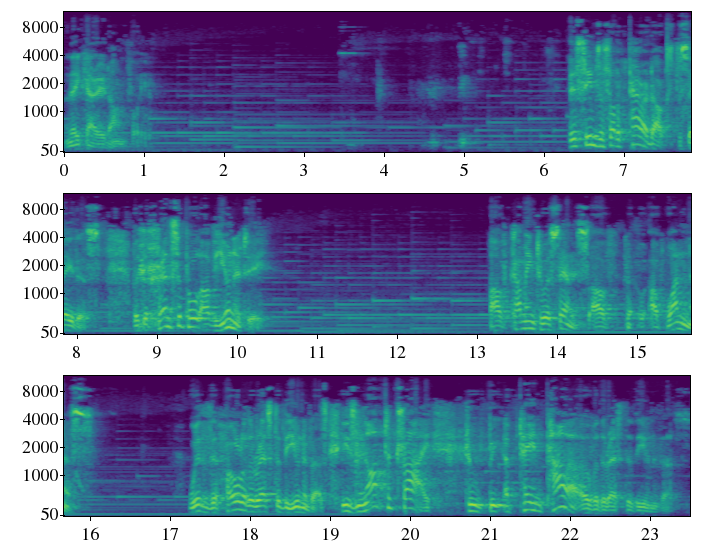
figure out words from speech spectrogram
And they carry it on for you. This seems a sort of paradox to say this, but the principle of unity, of coming to a sense of, of oneness with the whole of the rest of the universe, is not to try to be, obtain power over the rest of the universe.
